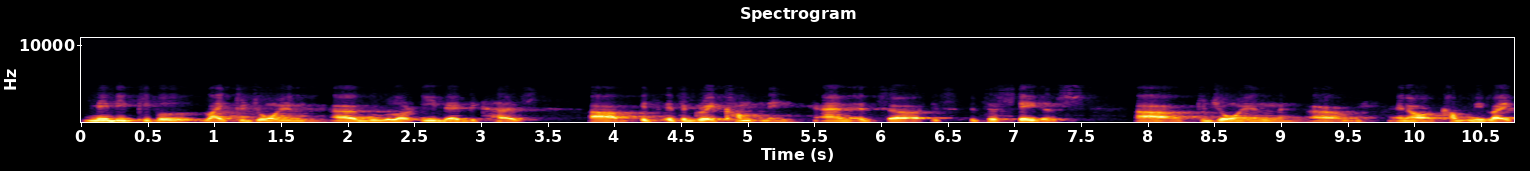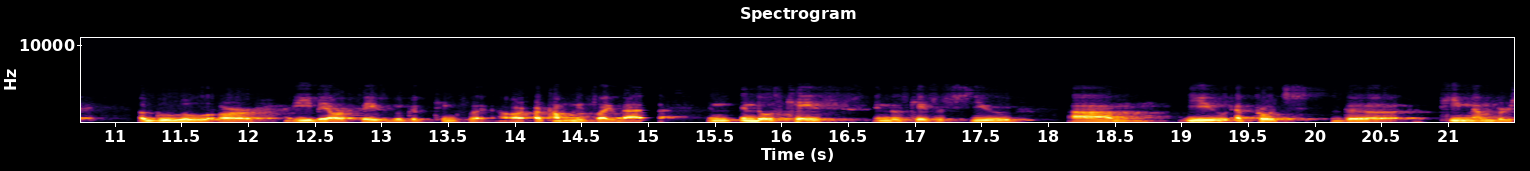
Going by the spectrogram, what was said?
maybe people like to join uh, Google or eBay because uh, it's, it's a great company and it's a, it's, it's a status uh, to join um, you know, a company like a Google or eBay or Facebook or things like or, or companies like that. In, in those case, in those cases, you um, you approach the team members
